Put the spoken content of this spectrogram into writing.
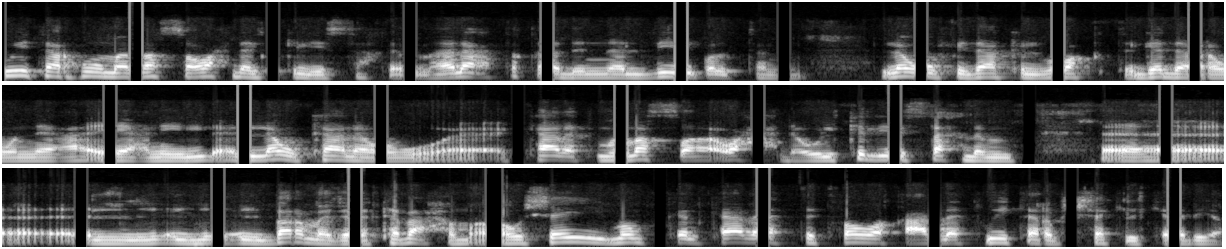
تويتر هو منصة واحدة الكل يستخدمها. أنا أعتقد إن الفي بلتن لو في ذاك الوقت قدروا يعني لو كانوا كانت منصة واحدة والكل يستخدم آه، البرمجة تبعهم أو شيء ممكن كانت تتفوق على تويتر بشكل كبير.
